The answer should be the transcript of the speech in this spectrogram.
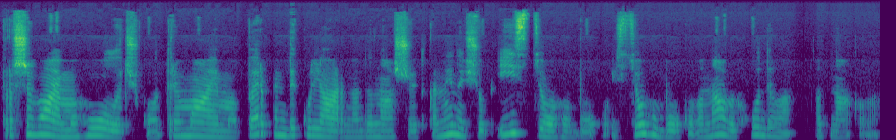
прошиваємо голочку, тримаємо перпендикулярно до нашої тканини, щоб і з цього боку, і з цього боку вона виходила однаково.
